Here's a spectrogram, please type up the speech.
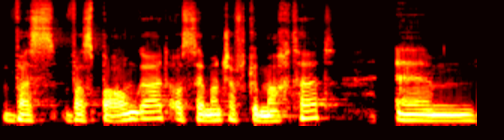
was, was Baumgart aus der Mannschaft gemacht hat, ähm,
